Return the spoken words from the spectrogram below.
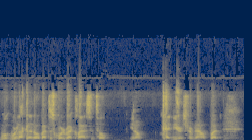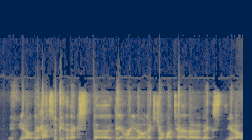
we're not going to know about this quarterback class until, you know, 10 years from now. But, you know, there has to be the next uh, Dan Marino, next Joe Montana, next, you know,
